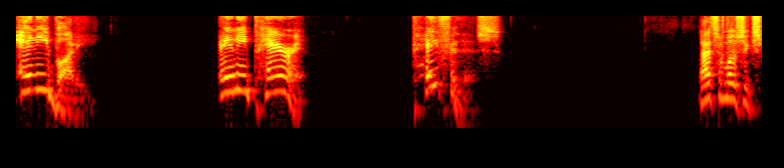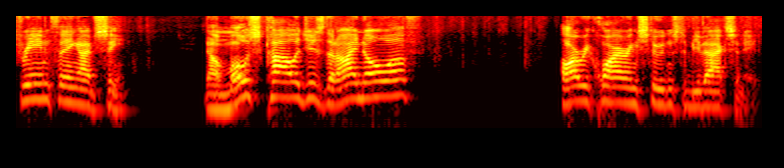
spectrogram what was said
anybody, any parent, pay for this? That's the most extreme thing I've seen. Now, most colleges that I know of are requiring students to be vaccinated.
